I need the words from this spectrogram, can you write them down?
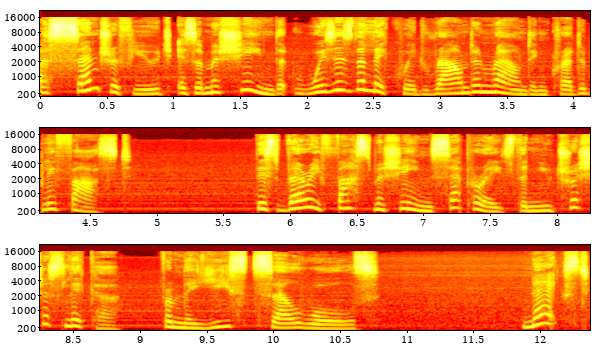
A centrifuge is a machine that whizzes the liquid round and round incredibly fast. This very fast machine separates the nutritious liquor from the yeast cell walls. Next,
